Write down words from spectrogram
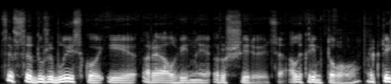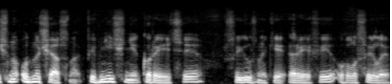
Це все дуже близько, і ареал війни розширюється. Але крім того, практично одночасно північні корейці, союзники Ерефії, оголосили.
